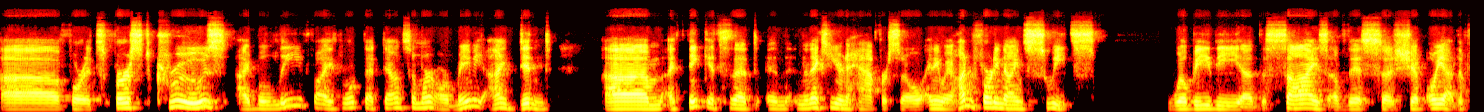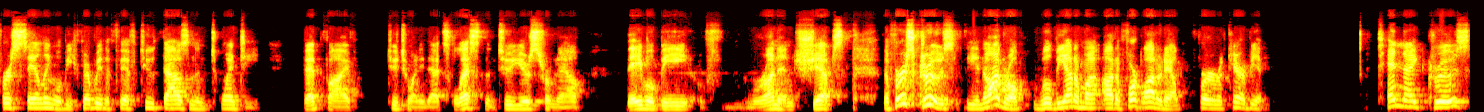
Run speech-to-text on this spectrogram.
uh, for its first cruise. I believe I wrote that down somewhere, or maybe I didn't. Um, I think it's that in, in, the next year and a half or so. Anyway, 149 suites will be the uh, the size of this uh, ship. Oh yeah, the first sailing will be February the 5th, 2020. Feb 5, 220. That's less than two years from now. They will be running ships. The first cruise, the inaugural, will be out of my, out of Fort Lauderdale for Caribbean. 10 night cruise.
